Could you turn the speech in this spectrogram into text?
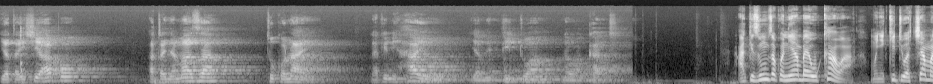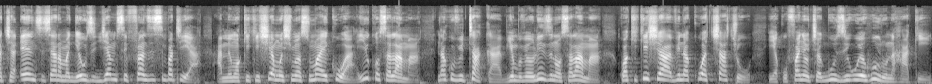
yataishia hapo, atanyamaza, tuko naye. Lakini hayo yamepitwa na wakati. Akizungumza kwa niaba ya Ukawa, mwenyekiti wa chama cha NCCR Mageuzi James Francis Mbatia amemhakikishia Mheshimiwa Sumai kuwa yuko salama na kuvitaka vyombo vya ulinzi na usalama kuhakikisha vinakuwa chachu ya kufanya uchaguzi uwe huru na haki.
